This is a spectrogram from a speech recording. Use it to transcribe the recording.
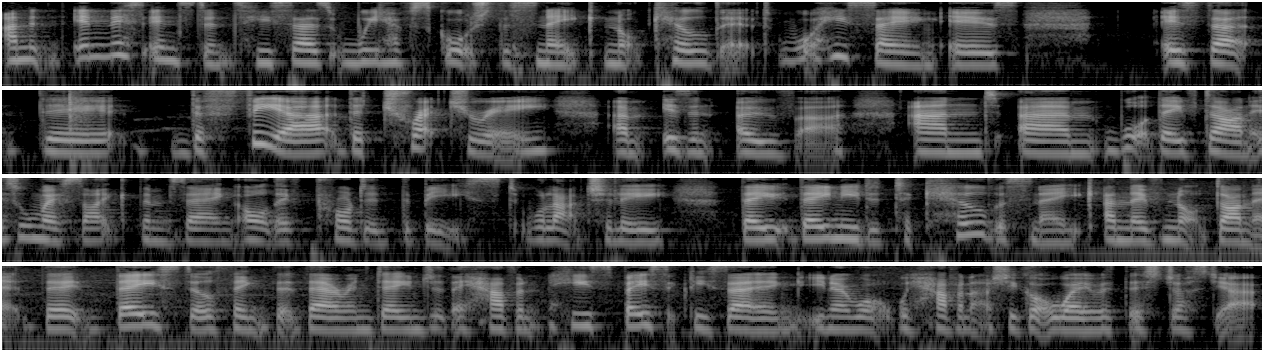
And in this instance, he says, We have scorched the snake, not killed it. What he's saying is, is that the the fear, the treachery, um, isn't over, and um, what they've done it's almost like them saying, "Oh, they've prodded the beast." Well, actually, they they needed to kill the snake, and they've not done it. They they still think that they're in danger. They haven't. He's basically saying, "You know what? We haven't actually got away with this just yet."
